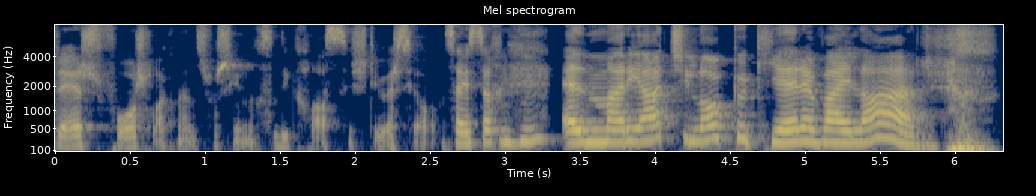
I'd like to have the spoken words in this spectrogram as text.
den ersten Vorschlag nennen, das ist wahrscheinlich so die klassischste Version. Das heisst doch, Mhm. El Mariachi Loco quiere bailar.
